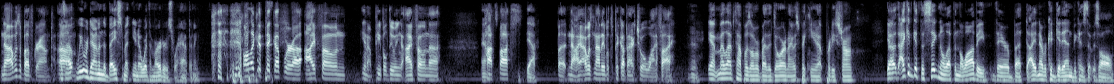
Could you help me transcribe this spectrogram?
no, I was above ground. 'Cause I- Um, we were down in the basement, you know, where the murders were happening. all I could pick up were uh, iPhone, you know, people doing iPhone uh, Yeah. hotspots. Yeah. But no, I, I was not able to pick up actual Wi-Fi. Yeah, my laptop was over by the door and I was picking it up pretty strong. Yeah, I could get the signal up in the lobby there, but I never could get in because it was all,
